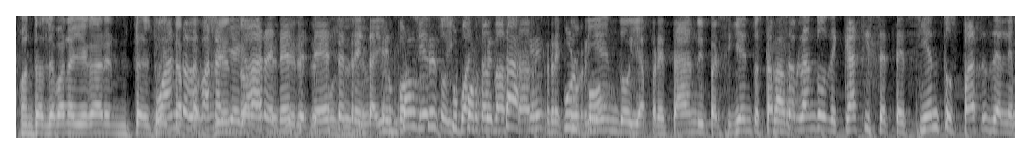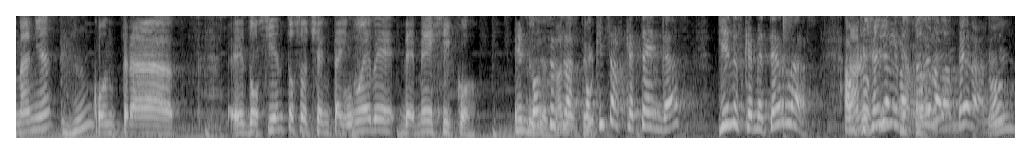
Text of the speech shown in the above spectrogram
¿Cuántas le van a llegar en el 30%? ¿Cuántas le van a llegar en ese, de ese posesión? 31%? Entonces, ¿Y cuántas va a estar recorriendo y apretando y persiguiendo? Estamos Claro. hablando de casi 700 pases de Alemania contra eh, 289 de México. Entonces, las poquitas que tengas, tienes que meterlas. Aunque Ah, no, se haya sí, de levantado la bandera, ¿no?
